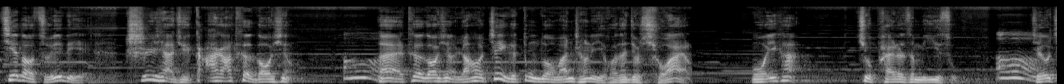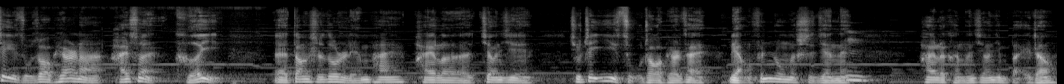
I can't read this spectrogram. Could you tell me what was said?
接到嘴里吃下去，嘎嘎特高兴。哦哎，特高兴。然后这个动作完成了以后，他就求爱了。我一看，就拍了这么一组。哦。结果这一组照片呢，还算可以。呃，当时都是连拍，拍了将近，就这一组照片，在两分钟的时间内，拍了可能将近百张。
